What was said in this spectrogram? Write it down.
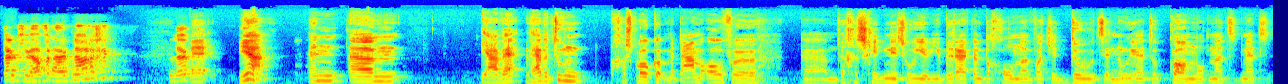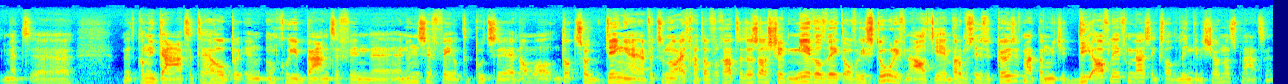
Dankjewel voor de uitnodiging. Leuk. Uh, ja, en um, ja, we, we, hebben toen gesproken met name over um, de geschiedenis, hoe je je bedrijf bent begonnen, wat je doet en hoe je ertoe kwam op met, met, met, uh, met kandidaten te helpen een goede baan te vinden en hun cv op te poetsen en allemaal dat soort dingen hebben we toen al uitgebreid over gehad. Dus als je meer wilt weten over de historie van Aaltje en waarom ze deze keuze gemaakt, dan moet je die aflevering luisteren. Ik zal de link in de show notes plaatsen.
